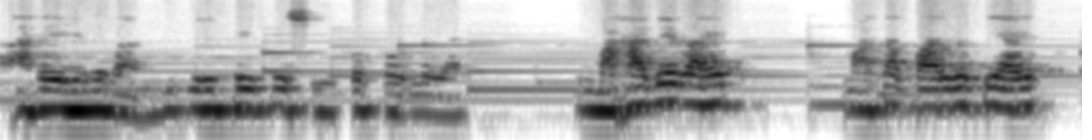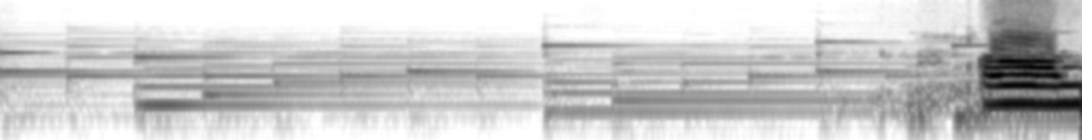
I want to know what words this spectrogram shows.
आहे हे बघा शिल्प कोरलेलं आहे. महादेव आहेत माता पार्वती आहेत ओम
